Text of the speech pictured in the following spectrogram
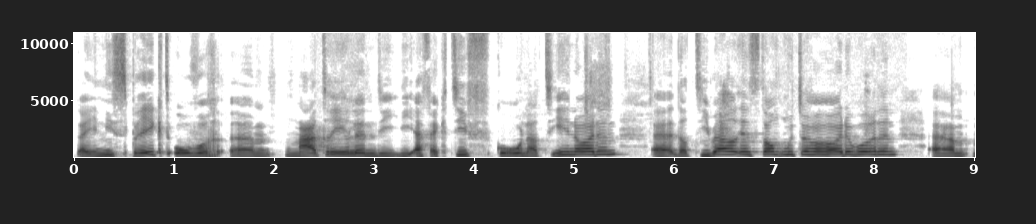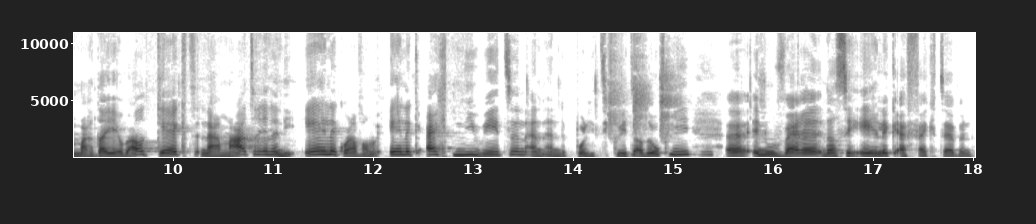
dat je niet spreekt over um, maatregelen die, die effectief corona tegenhouden, uh, dat die wel in stand moeten gehouden worden, Um, maar dat je wel kijkt naar maatregelen die eigenlijk, waarvan we eigenlijk echt niet weten, en, en de politiek weet dat ook niet, uh, in hoeverre dat ze eigenlijk effect hebben.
